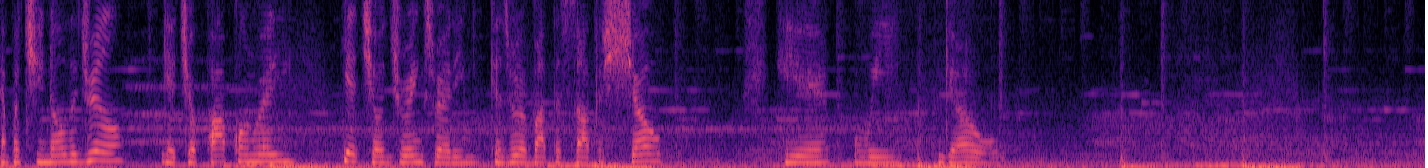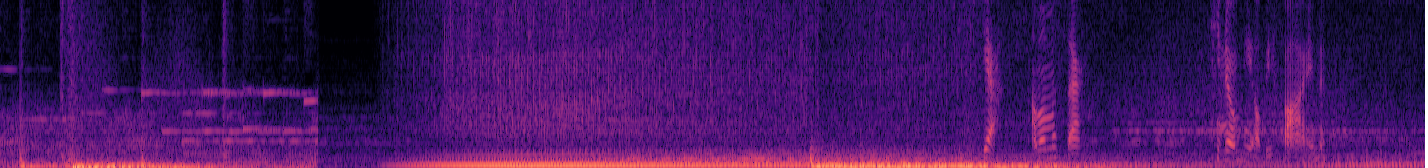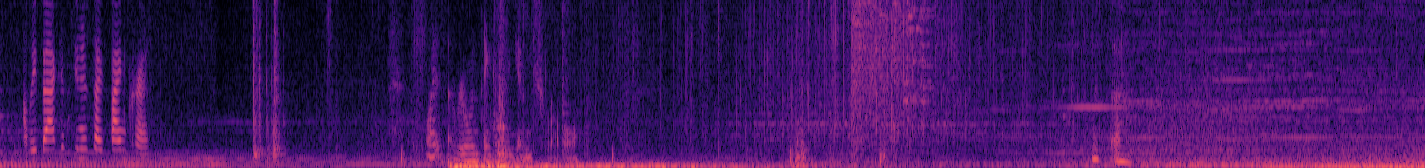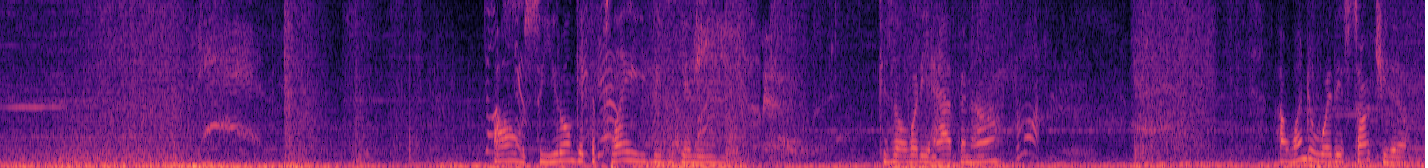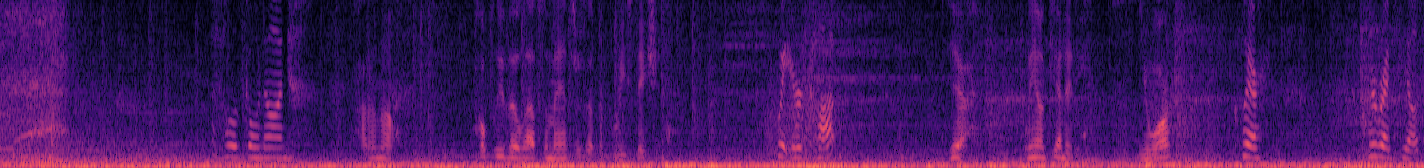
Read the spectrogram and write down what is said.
And but you know the drill. Get your popcorn ready. Get your drinks ready because we're about to start the show. Here we go. Soon as I find Chris. Why does everyone think I'm gonna get in trouble? What the? Oh, so you don't get to play the beginning because it already happened, huh? I wonder where they start you though. What hell is going on? I don't know. Hopefully they'll have some answers at the police station. Wait, you're a cop? Yeah, Leon Kennedy. You are? Claire. Claire Redfield.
